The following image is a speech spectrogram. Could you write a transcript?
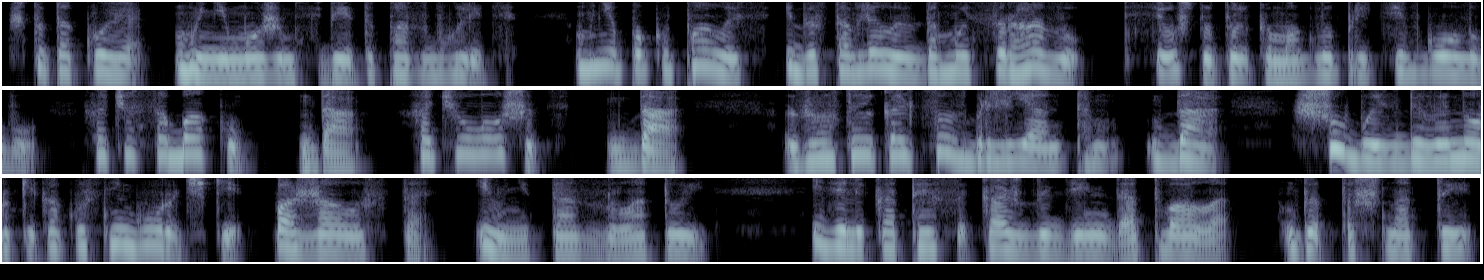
что такое мы не можем себе это позволить. Мне покупалось и доставлялось домой сразу все, что только могло прийти в голову. Хочу собаку? Да. Хочу лошадь? Да. Золотое кольцо с бриллиантом? Да. Шуба из белой норки, как у Снегурочки? Пожалуйста. И унитаз золотой. И деликатесы каждый день до отвала, до тошноты,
